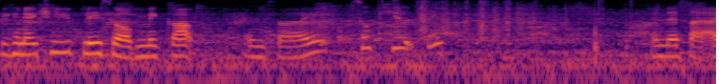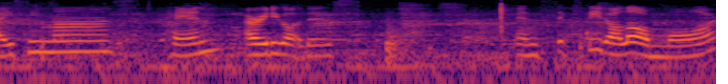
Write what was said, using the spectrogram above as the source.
You can actually place your makeup inside. So cute, see? And there's like icy mask, pen. I already got this. And $60 or more,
